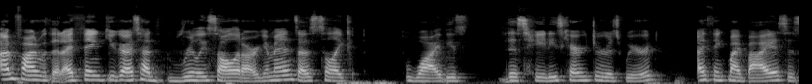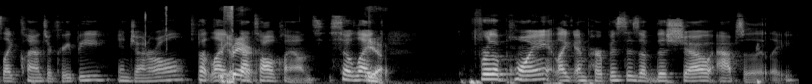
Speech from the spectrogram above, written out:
I'm fine with it. I think you guys had really solid arguments as to like why these this Hades character is weird. I think my bias is like clowns are creepy in general, but like Fair. that's all clowns. So like Yeah. for the point like and purposes of this show, absolutely.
